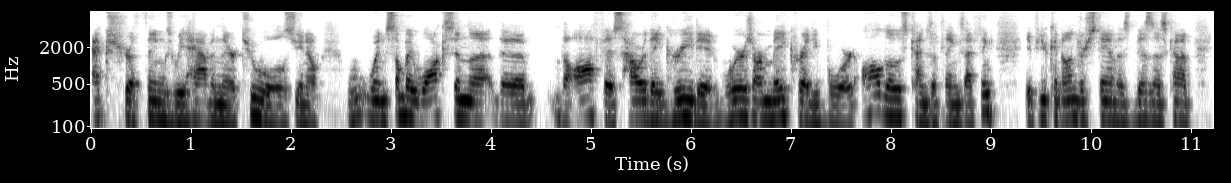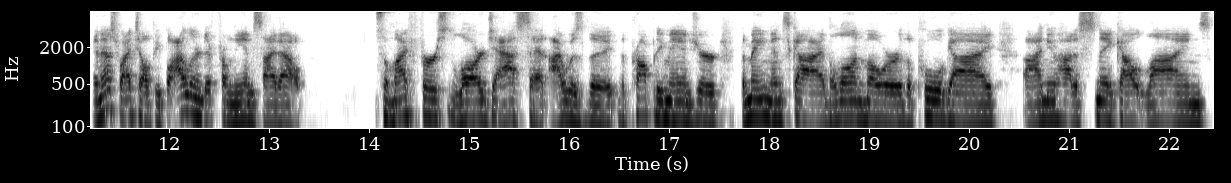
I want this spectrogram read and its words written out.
extra things we have in their tools. You know, when somebody walks in the the the office, how are they greeted? Where's our make ready board? All those kinds of things. I think if you can understand this business, kind of, and that's why I tell people I learned it from the inside out so my first large asset i was the the property manager the maintenance guy the lawnmower the pool guy. I knew how to snake out lines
